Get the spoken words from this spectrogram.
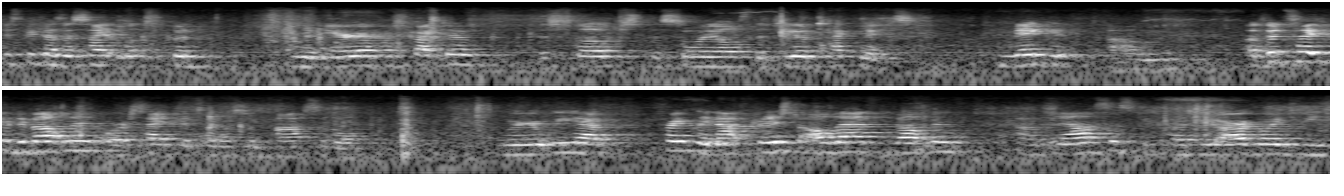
just because a site looks good from an area perspective, the slopes, the soils, the geotechnics can make it um, a good site for development or a site that's almost impossible. Where we have frankly not finished all that development um, analysis because we are going to be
